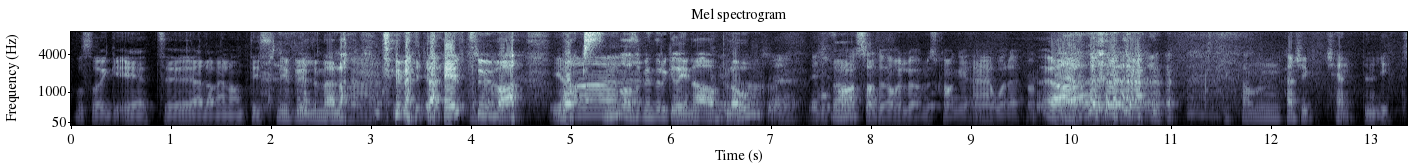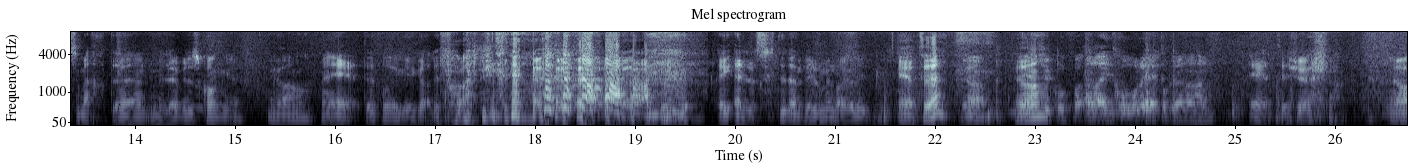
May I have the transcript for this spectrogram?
og så ET eller en eller annen Disney-film, eller Du vet det helt til du var Ja. voksen, og så begynte du å grine av blow. Mofasa dør i Løvenes konge. Eh, whatever. Ja. Kan, kanskje kjente litt smerte med 'Løvenes konge'. ja. Men ET tror jeg jeg ga litt faen i. jeg elsket den filmen da jeg var liten. ET? Ja. Jeg Ja. vet ikke hvorfor. Eller jeg tror det er pga. han ET sjøl. Ja,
